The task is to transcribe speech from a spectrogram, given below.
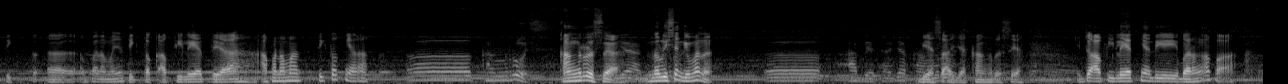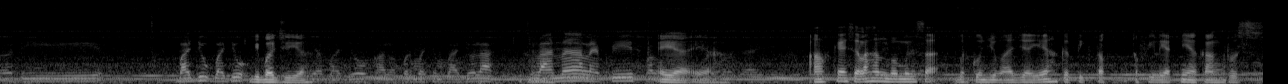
TikTok, eh, apa namanya TikTok affiliate ya. Apa nama TikToknya Kang Rus ya Iya, Kang nulisnya gimana Eh, ah biasa aja Kang biasa Rus. aja Kang Rus ya Heeh. itu affiliate-nya di barang apa Eh, di baju baju di baju ya ya baju kalau bermacam baju lah celana lepis bagus. Iya, iya. Berbagai. Oke, silahkan pemirsa berkunjung aja ya ke TikTok affiliate-nya Kang Rus.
